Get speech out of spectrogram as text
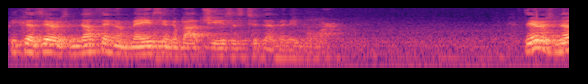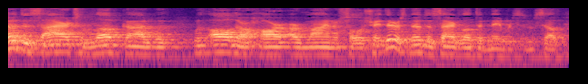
Because there is nothing amazing about Jesus to them anymore. There is no desire to love God with, with all their heart, our mind, or soul, strength. There is no desire to love their neighbors as themselves.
